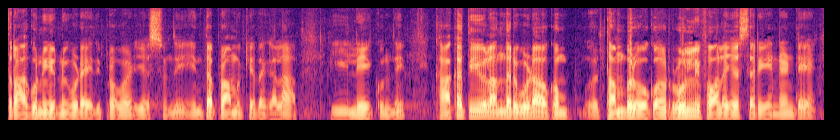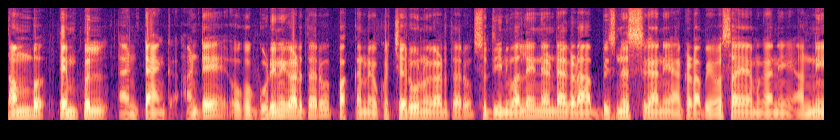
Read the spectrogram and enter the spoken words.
త్రాగునీరుని కూడా ఇది ప్రొవైడ్ చేస్తుంది. ఇంత ప్రాముఖ్యత గల ఈ లేక్ ఉంది. కాకతీయులు అందరూ కూడా ఒక తంబురు ఒక రూల్ని ఫాలో చేస్తారు. ఏంటంటే తంబ్ టెంపుల్ అండ్ ట్యాంక్ అంటే ఒక గుడిని కడతారు పక్కనే ఒక చెరువును కడతారు. సో దీనివల్ల ఏంటంటే అక్కడ బిజినెస్ కానీ అక్కడ వ్యవసాయం కానీ అన్ని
